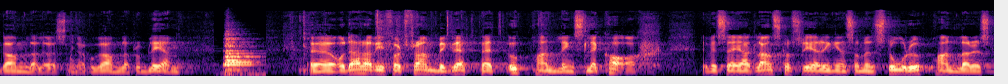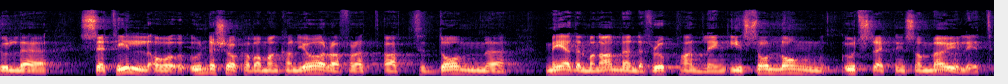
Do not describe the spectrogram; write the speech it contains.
gamla lösningar på gamla problem. Eh, och där har vi fört fram begreppet upphandlingsläckage, det vill säga att landskapsregeringen som en stor upphandlare skulle se till och undersöka vad man kan göra för att, att de eh, medel man använder för upphandling i så lång utsträckning som möjligt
